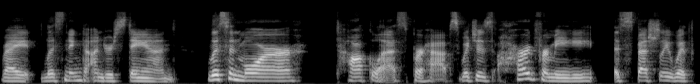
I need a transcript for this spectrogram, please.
right? Listening to understand, listen more, talk less, perhaps, which is hard for me, especially with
